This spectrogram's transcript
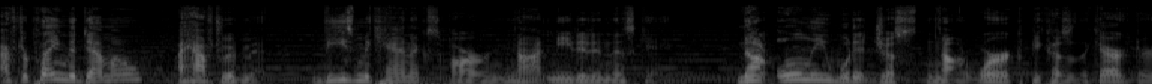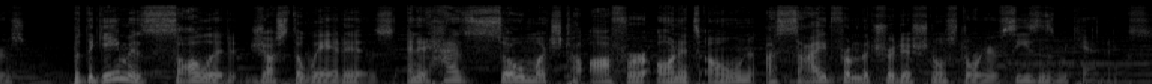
After playing the demo, I have to admit, these mechanics are not needed in this game. Not only would it just not work because of the characters, but the game is solid just the way it is, and it has so much to offer on its own aside from the traditional Story of Seasons mechanics.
